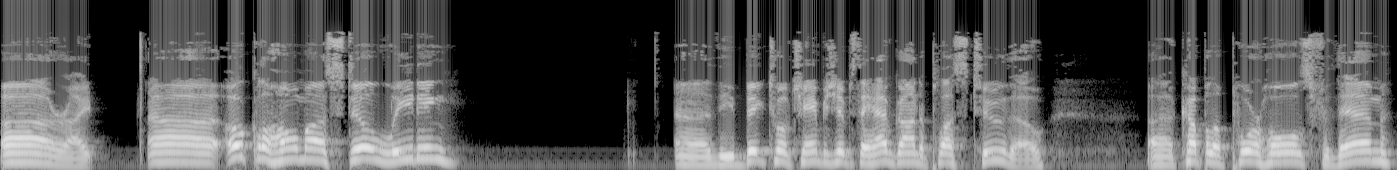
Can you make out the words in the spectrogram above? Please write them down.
All right. Uh, Oklahoma still leading uh, the Big 12 championships. They have gone to plus two, though. Uh, a couple of poor holes for them.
